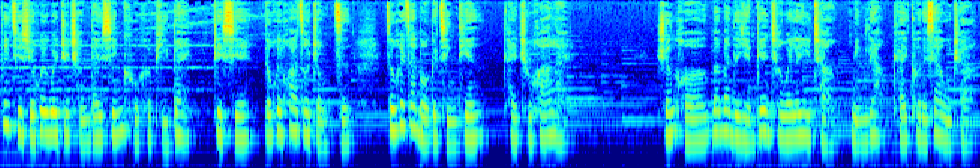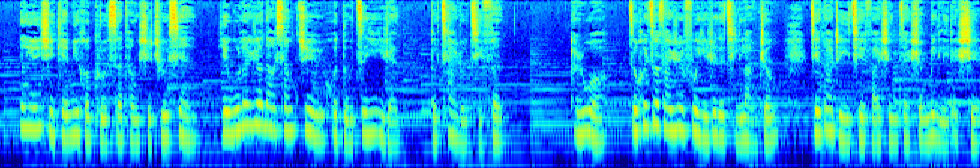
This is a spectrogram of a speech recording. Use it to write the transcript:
并且学会为之承担辛苦和疲惫，这些都会化作种子，总会在某个晴天开出花来。生活慢慢的演变成为了一场明亮开阔的下午茶，能允许甜蜜和苦涩同时出现，也无论热闹相聚或独自一人，都恰如其分。而我总会坐在日复一日的晴朗中，接纳着一切发生在生命里的事。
